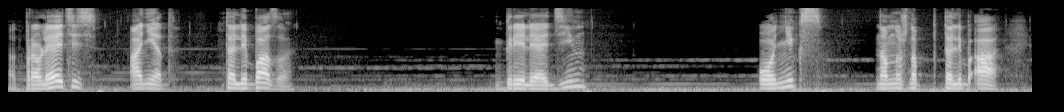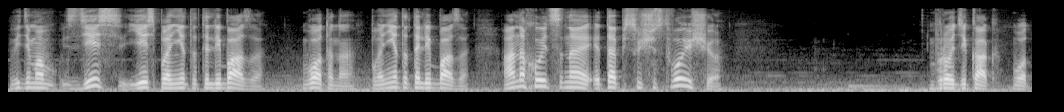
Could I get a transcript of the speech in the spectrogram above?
Отправляйтесь. А, нет. Талибаза. Грели 1. Оникс. Нам нужно Талиб... А, видимо, здесь есть планета Талибаза. Вот она, планета Талибаза. Она находится на этапе существо еще. Вроде как, вот.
